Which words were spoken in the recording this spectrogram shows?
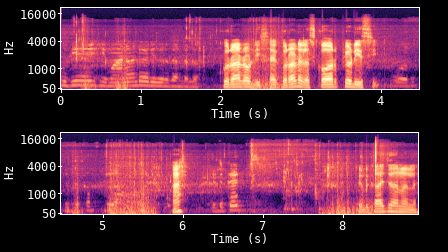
പുതിയ ഹിമാനോന്റെ ഒരു ഇതുണ്ടല്ലോ. കുറാഡോ അല്ല സ്കോർപ്പിയോ ഡി സി. എടുക്കാച്ച തന്നെയല്ലേ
